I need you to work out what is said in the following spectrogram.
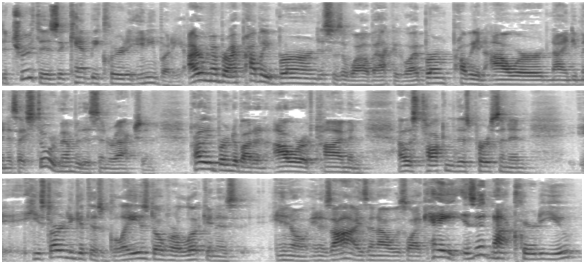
the truth is it can't be clear to anybody. I remember I probably burned, this is a while back ago, I burned probably an hour, 90 minutes. I still remember this interaction. Probably burned about an hour of time. And I was talking to this person and he started to get this glazed over look in his you know, in his eyes. And I was like, hey, is it not clear to you?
